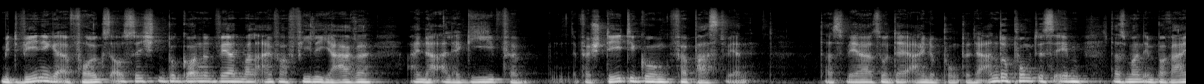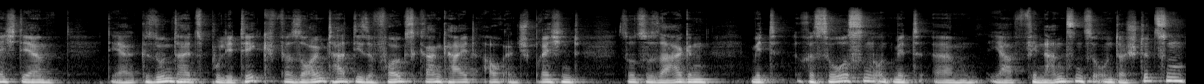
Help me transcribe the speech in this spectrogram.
mit weniger Erfolgsaussichten begonnen werden, weil einfach viele Jahre einer Allergieverstetigung verpasst werden. Das wäre so der eine Punkt. Und der andere Punkt ist eben, dass man im Bereich der, der Gesundheitspolitik versäumt hat, diese Volkskrankheit auch entsprechend sozusagen mit Ressourcen und mit ähm, ja, Finanzen zu unterstützen.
